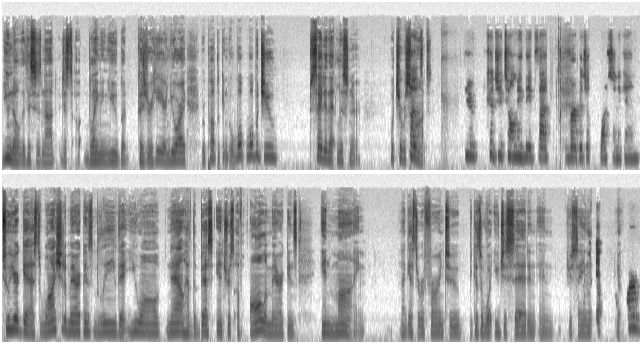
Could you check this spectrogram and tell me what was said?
you know that this is not just uh, blaming you, but because you're here and you are a Republican. But what what would you say to that listener What's your response? So, you, could you tell me the exact verbiage of the question again? To your guest, why should Americans believe that you all now have the best interests of all Americans in mind? And I guess they're referring to because of what you just said, and, and you're saying. Yeah. we're,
